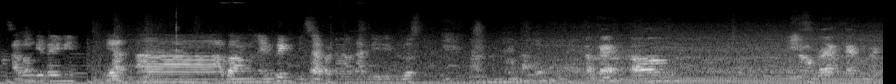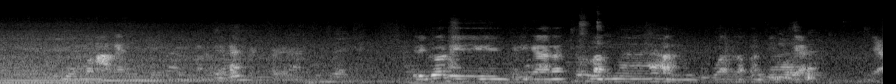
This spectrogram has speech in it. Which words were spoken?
Langsung abang kita ini. Ya, uh, abang Hendrik bisa perkenalkan diri dulu. Oke, um, nama gue Hendrik Ibu Menane. Jadi gue di Girigana tuh 82, 83 ya. Ya,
